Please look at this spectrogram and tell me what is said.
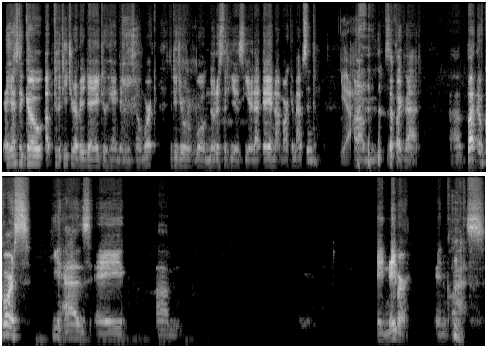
and he has to go up to the teacher every day to hand in his homework. The teacher will, will notice that he is here that day and not mark him absent. Yeah. Um, stuff like that. Uh, but of course, he has a um, a neighbor in class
